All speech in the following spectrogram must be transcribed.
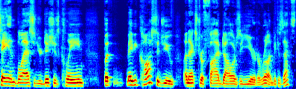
sandblasted your dishes clean, but maybe costed you an extra five dollars a year to run because that's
